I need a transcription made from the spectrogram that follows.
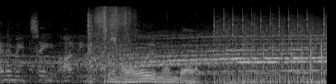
enemy team hunting you. Ben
